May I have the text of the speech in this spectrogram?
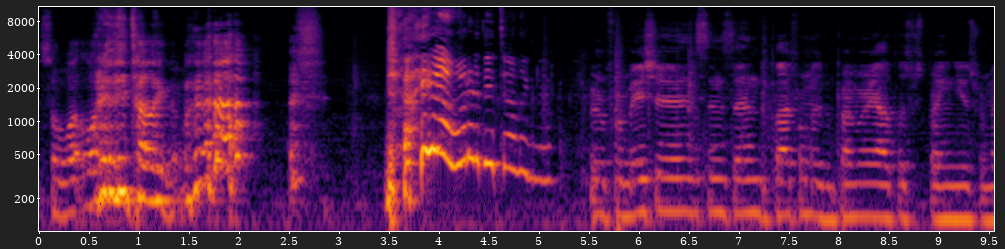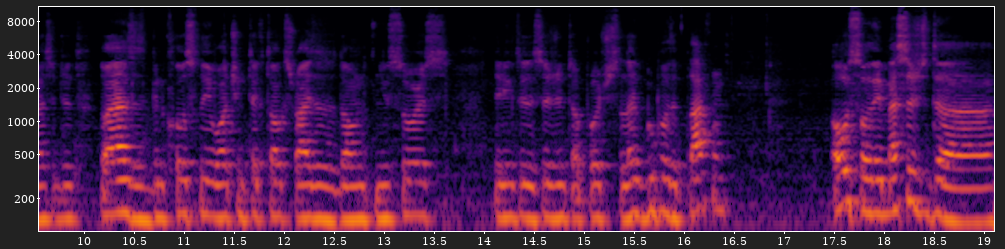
so what? What are they telling them? yeah, what are they telling them? For information, since then, the platform has been primary outlet for spreading news for messages. The IAS has been closely watching TikTok's rise as a dominant news source, leading to the decision to approach a select group of the platforms. Oh, so they messaged uh,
